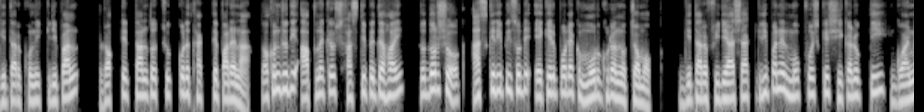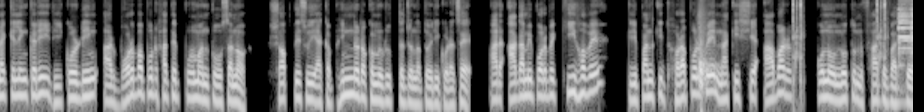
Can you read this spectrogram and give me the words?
গীতার খনি কৃপান, রক্তের টান তো চুপ করে থাকতে পারে না। তখন যদি আপনাকেও শাস্তি পেতে হয়, তো দর্শক, আজকের এপিসোডে একের পর এক মোড় ঘোরানো চমক। গীতার ফিরে আসা কৃপানের মুখ ফসকে স্বীকারোক্তি, গয়না কেলেঙ্কারি রেকর্ডিং আর বড়বাপুর হাতে প্রমাণ পৌঁছানো সবকিছুই এক ভিন্ন রকমের উত্তেজনা তৈরি করেছে। আর আগামী পর্বে কি হবে? কৃপান কি ধরা পড়বে নাকি সে আবার কোনো নতুন ফাঁদ বাঁধবে?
